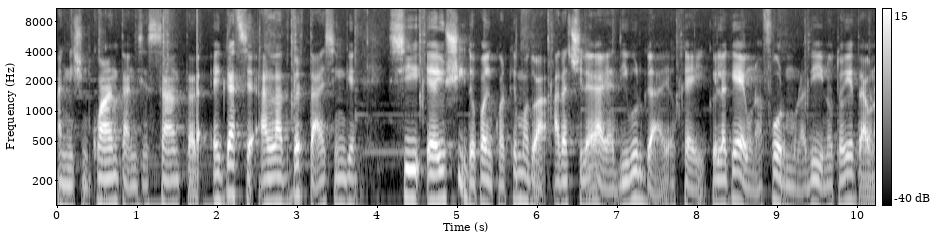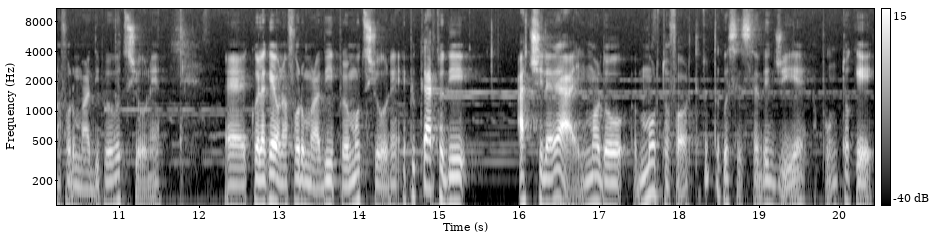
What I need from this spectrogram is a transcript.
anni 50, anni 60 e grazie all'advertising si è riuscito poi in qualche modo a, ad accelerare, a divulgare okay, quella che è una formula di notorietà, una formula di promozione, eh, quella che è una formula di promozione e più che altro di accelerare in modo molto forte tutte queste strategie appunto che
